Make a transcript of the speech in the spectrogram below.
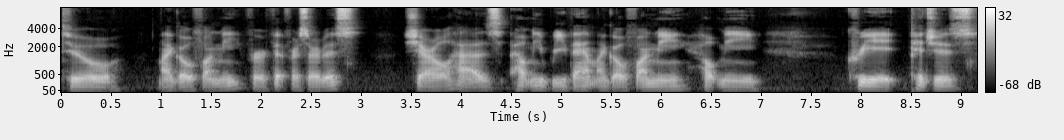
to my GoFundMe for Fit for Service. Sheryl has helped me revamp my GoFundMe, helped me create pitches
